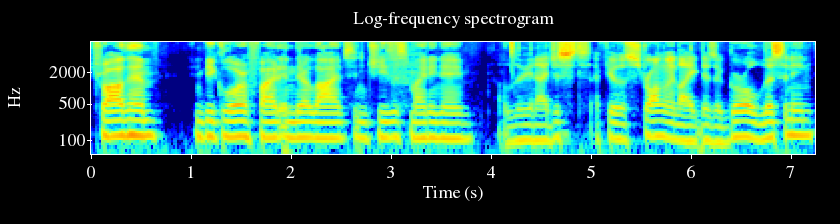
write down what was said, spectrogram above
draw them and be glorified in their lives in Jesus' mighty name. Hallelujah. And I just I feel strongly like there's a girl listening,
